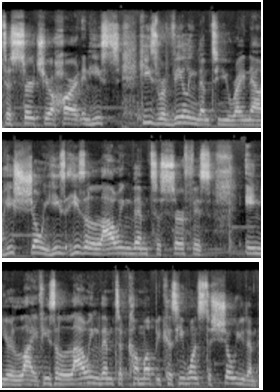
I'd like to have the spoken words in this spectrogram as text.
to search your heart, and he's he's revealing them to you right now. He's showing, he's he's allowing them to surface in your life. He's allowing them to come up because he wants to show you them,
